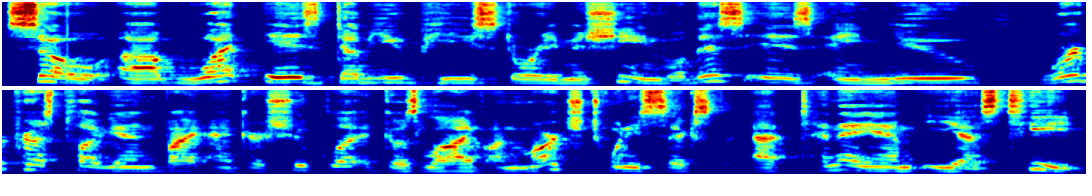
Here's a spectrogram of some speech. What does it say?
So, uh, what is WP Story Machine? Well, this is a new WordPress plugin by Ankur Shukla. It goes live on March 26th at 10 a.m. EST.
